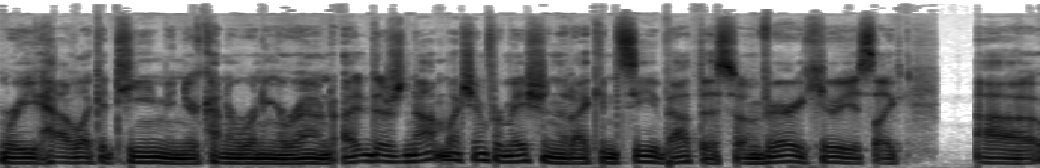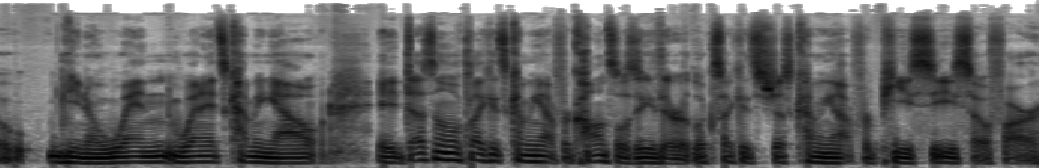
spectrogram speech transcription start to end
where you have like a team and you're kind of running around. I, there's not much information that I can see about this, so I'm very curious. Like, uh, you know, when when it's coming out, it doesn't look like it's coming out for consoles either. It looks like it's just coming out for PC so far.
